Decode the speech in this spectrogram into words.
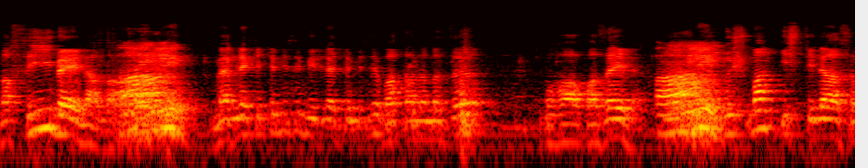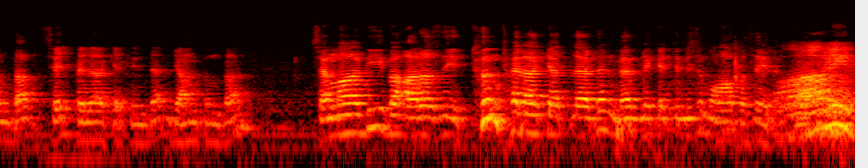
nasip eyle Allah. Amin. Memleketimizi, milletimizi, vatanımızı muhafaza eyle. Amin. Düşman istilasından, sel felaketinden, yangından, semavi ve arazi tüm felaketlerden memleketimizi muhafaza eyle. Amin.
